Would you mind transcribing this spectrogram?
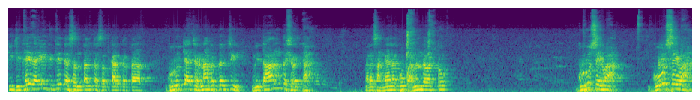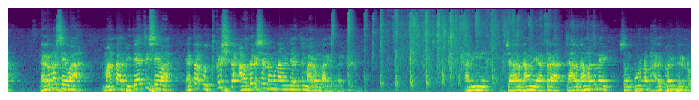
की जिथे जाईल तिथे त्या संतांचा सत्कार करतात. गुरुच्या चरणाबद्दलची नितांत श्रद्धा. मला सांगायला खूप आनंद वाटतो. गुरुसेवा गोसेवा धर्मसेवा माता पित्याची सेवा याचा उत्कृष्ट आदर्श नमुना म्हणजे आमचे मारंबार आहेत बरं का. आम्ही चारधाम यात्रा चारधामच नाही संपूर्ण भारतभर फिरलो.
